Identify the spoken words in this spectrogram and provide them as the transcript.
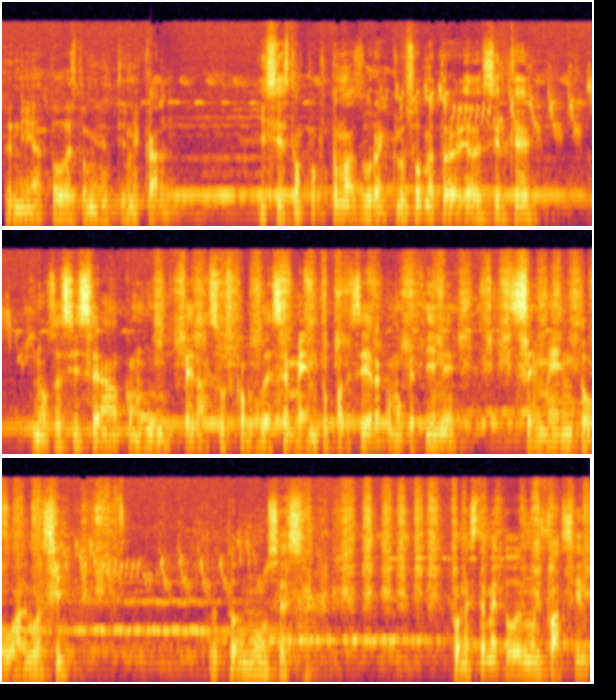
tenía todo esto miren tiene cal y si está un poquito más dura incluso me atrevería a decir que no sé si sea como pedazos como de cemento, pareciera como que tiene cemento o algo así. Pero de todos modos es, con este método es muy fácil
